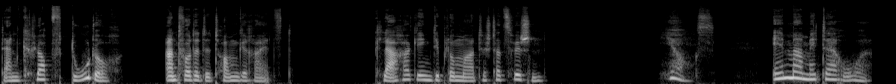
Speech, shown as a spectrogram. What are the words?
Dann klopf du doch, antwortete Tom gereizt. Clara ging diplomatisch dazwischen. Jungs, Immer mit der Ruhe.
